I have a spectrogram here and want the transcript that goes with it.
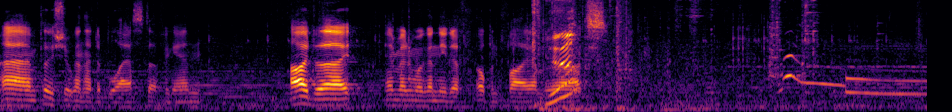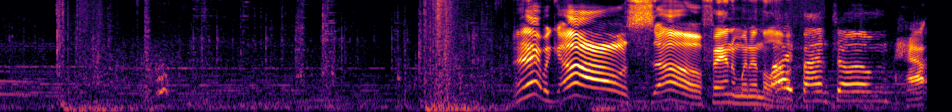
I'm pretty sure we're gonna have to blast stuff again. Alright, and then we're gonna need to open fire on the Yeah. rocks. There we go! So, Phantom went in the Hi. Phantom. How?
